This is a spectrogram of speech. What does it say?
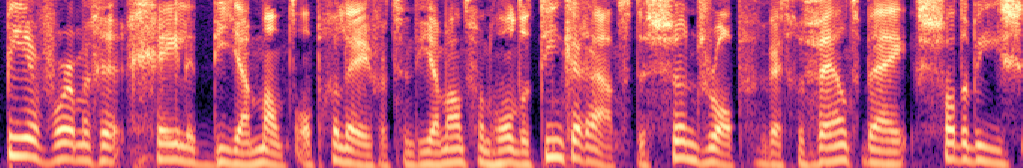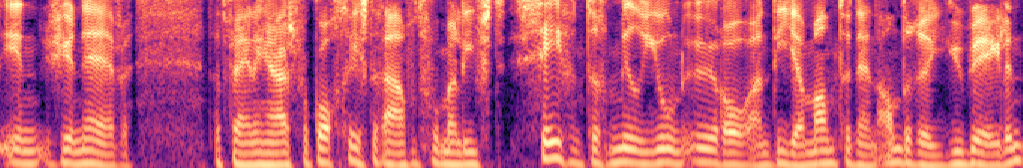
peervormige gele diamant opgeleverd. Een diamant van 110 karaat, de Sundrop, werd geveild bij Sotheby's in Genève. Dat veilinghuis verkocht gisteravond voor maar liefst 70 miljoen euro aan diamanten en andere juwelen.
